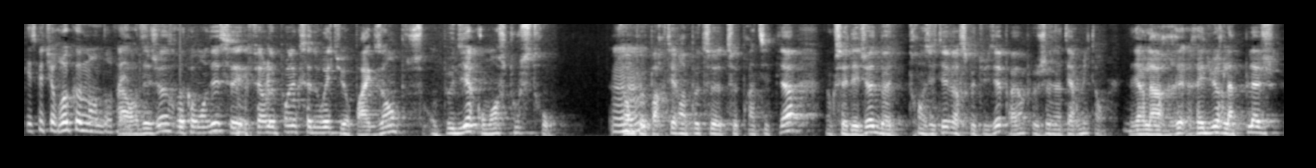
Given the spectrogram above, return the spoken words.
qu'est-ce que tu recommandes en fait? Alors déjà, recommander, c'est faire le point avec sa nourriture. Par exemple, on peut dire qu'on mange tous trop. On mhm. peut partir un peu de ce, principe-là. Donc c'est déjà de transiter vers ce que tu disais, par exemple le jeûne intermittent, c'est-à-dire la, réduire la plage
